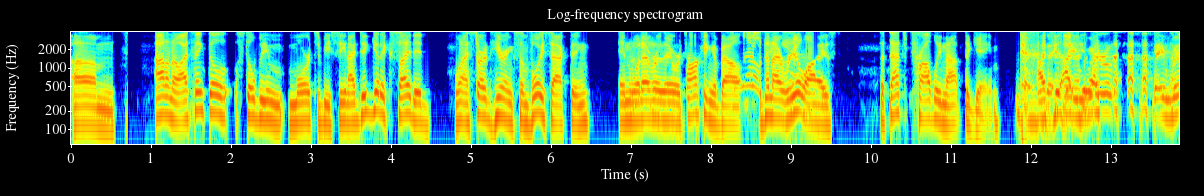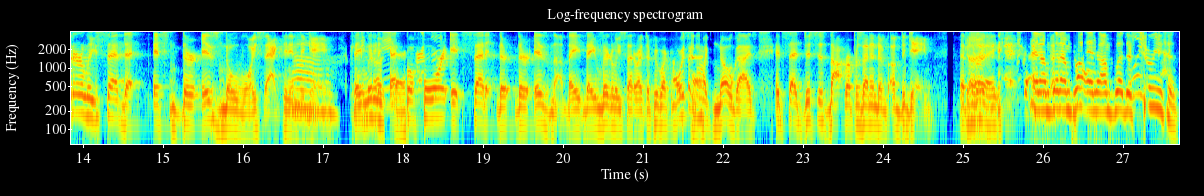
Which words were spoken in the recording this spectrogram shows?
Um, I don't know. I think there'll still be more to be seen. I did get excited when I started hearing some voice acting in whatever they were talking about, but then bit, I yeah. realized that that's probably not the game. I they, feel, I they feel like literally, they literally said that it's there is no voice acting in the Ah, game. okay. They literally Okay. before it said it, there there is none. They they literally said it right there. People are like voice acting. I'm like, no, guys. It said this is not representative of the game. That there Good. isn't. and I'm and I'm glad and I'm glad there's two reasons.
